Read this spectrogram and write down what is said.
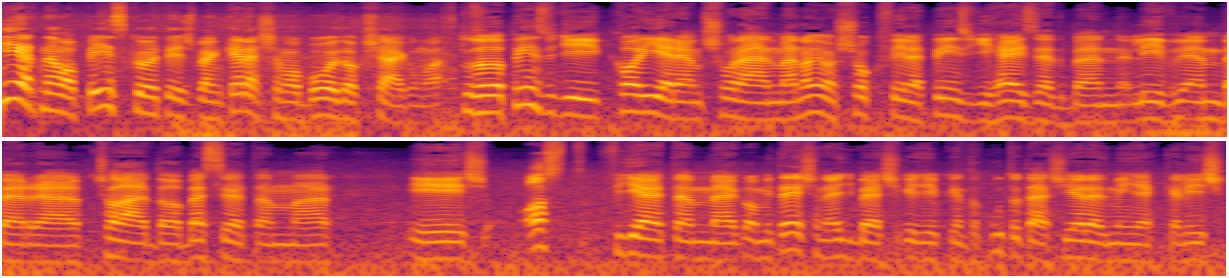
Miért nem a pénzköltésben keresem a boldogságomat? Tudod, a pénzügyi karrierem során már nagyon sokféle pénzügyi helyzetben lévő emberrel, családdal beszéltem már, és azt figyeltem meg, ami teljesen egybeesik egyébként a kutatási eredményekkel is,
